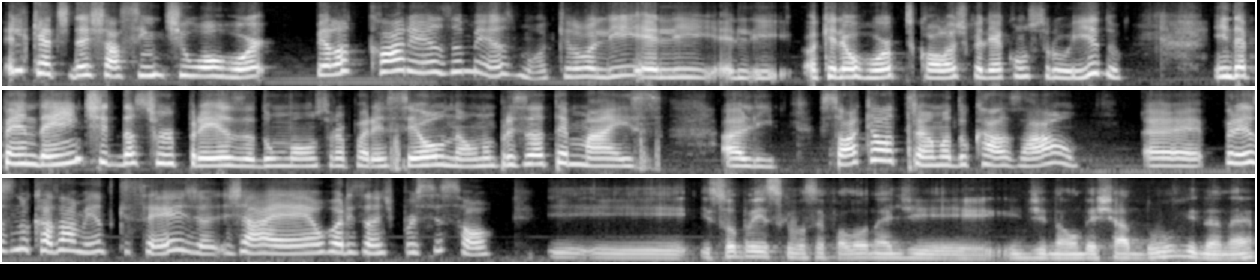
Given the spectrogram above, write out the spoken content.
Ele quer te deixar sentir o horror pela clareza mesmo. Aquilo ali, ele, ele, aquele horror psicológico, ele é construído independente da surpresa do monstro aparecer ou não. Não precisa ter mais ali. Só aquela trama do casal é, preso no casamento que seja, já é horrorizante por si só. E, e, e, sobre isso que você falou, né, de, de não deixar dúvida, né?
